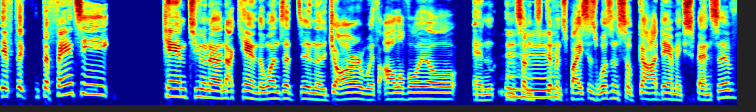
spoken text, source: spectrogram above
If the the fancy canned tuna, not canned, the ones that's in the jar with olive oil and, and some Mhm. different spices wasn't so goddamn expensive.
